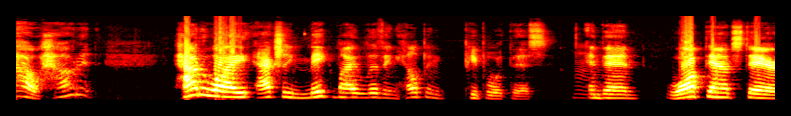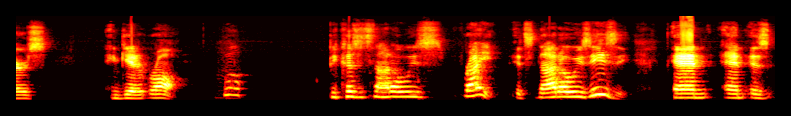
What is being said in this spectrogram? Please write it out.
wow, how did how do I actually make my living helping people with this hmm. and then walk downstairs and get it wrong? Hmm. Well, because it's not always right. It's not always easy. And and is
